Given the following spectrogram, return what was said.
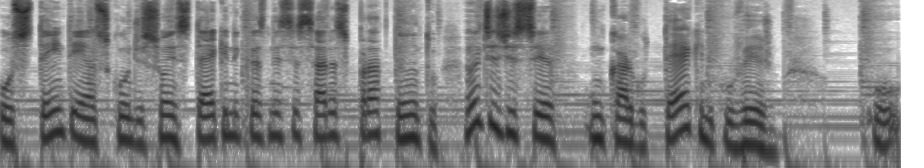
ostentem as condições técnicas necessárias para tanto. Antes de ser um cargo técnico, vejam, o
